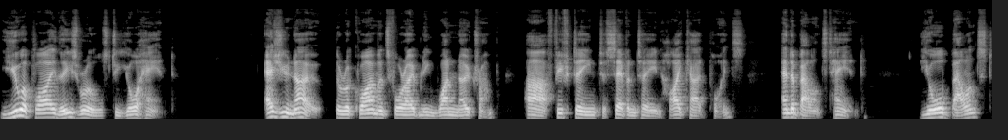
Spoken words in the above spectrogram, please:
You apply these rules to your hand. As you know, the requirements for opening one no trump are 15 to 17 high card points and a balanced hand. Your balanced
